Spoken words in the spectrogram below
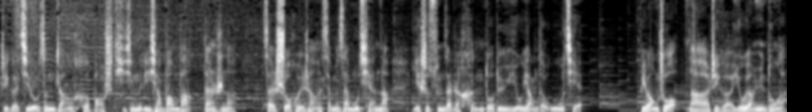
这个肌肉增长和保持体型的理想方法，但是呢，在社会上咱们在目前呢也是存在着很多对于有氧的误解，比方说那这个有氧运动啊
